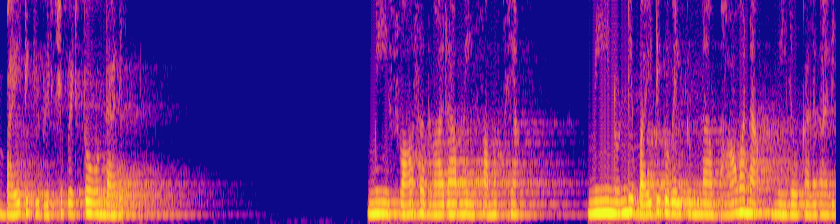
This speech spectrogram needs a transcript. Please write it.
బయటికి విడిచిపెడుతూ ఉండాలి. మీ శ్వాస ద్వారా మీ సమస్య మీ నుండి బయటికి వెళ్తున్న భావన మీలో కలగాలి.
